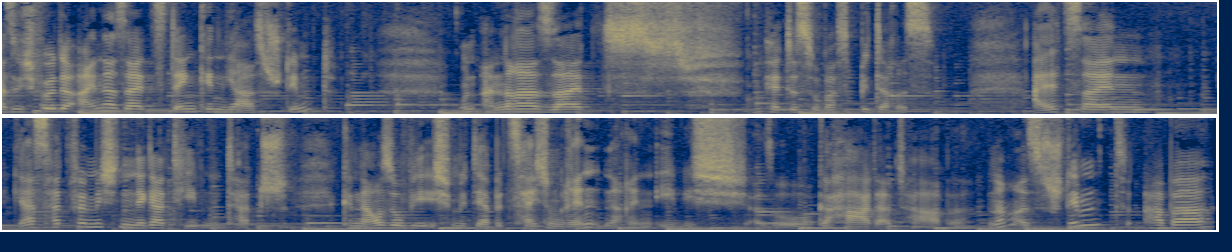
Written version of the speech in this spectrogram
Also ich würde einerseits denken, ja, es stimmt. Und andererseits hätte es so was Bitteres. Alt sein, ja, es hat für mich einen negativen Touch. Genauso wie ich mit der Bezeichnung Rentnerin ewig also gehadert habe. Ne? Es stimmt, aber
